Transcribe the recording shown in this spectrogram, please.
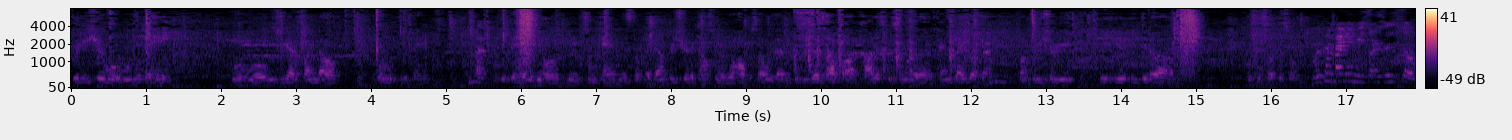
pretty sure we'll, we'll get the hay. We'll, we'll, we just gotta find out what we get the hay. Okay. Get the hay, you know, maybe some candy and stuff like that. I'm pretty sure the councilman will help us out with that because he does have, uh, college with some of the candy bags out there. So I'm pretty sure you, you, you, you could, uh, hook us up with some. We're combining resources, so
